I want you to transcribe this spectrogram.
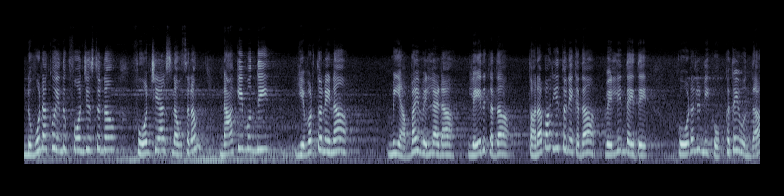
నువ్వు నాకు ఎందుకు ఫోన్ చేస్తున్నావు? ఫోన్ చేయాల్సిన అవసరం నాకేముంది? ఎవరితోనైనా మీ అబ్బాయి వెళ్ళాడా? లేదు కదా. తన భార్యతోనే కదా వెళ్ళిందైతే. కోడలు నీకు ఒక్కతే ఉందా?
